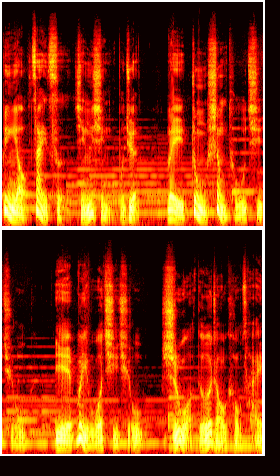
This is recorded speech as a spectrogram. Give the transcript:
并要在此警醒不倦，为众圣徒祈求，也为我祈求，使我得着口才，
